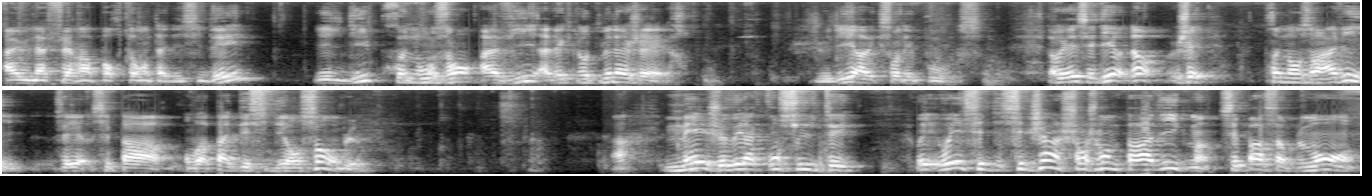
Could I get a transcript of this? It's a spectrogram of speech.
a une affaire importante à décider, il dit prenons-en avis avec notre ménagère. Je veux dire avec son épouse. Donc, c'est dire non, prenons-en avis. C'est pas, on va pas décider ensemble. Ah, mais je vais la consulter. Vous voyez, c'est déjà un changement de paradigme. C'est pas simplement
